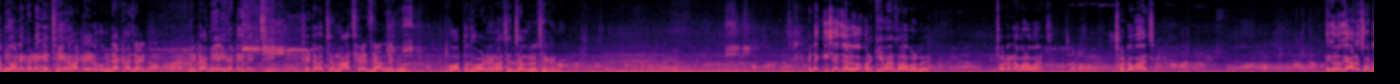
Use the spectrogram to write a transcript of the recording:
আমি অনেক হাটে গেছি হাটে এরকম দেখা যায় না। যেটা আমি এই হাটেই দেখছি সেটা হচ্ছে মাছের জাল। দেখুন কত ধরনের মাছের জাল রয়েছে এখানে। এটা কিসের জাল গো? মানে কি মাছ ধরা পড়বে? ছোট না বড় মাছ? ছোট মাছ। এগুলো কি আরও ছোট?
